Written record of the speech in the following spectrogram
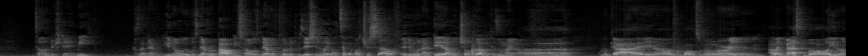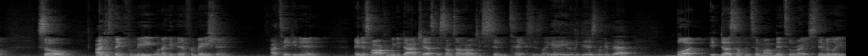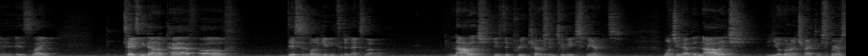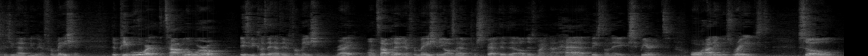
to understand me. Because I never, you know, it was never about me. So I was never put in a position like, oh, tell me about yourself. And then when I did, I would choke up because I'm like, uh, I'm a guy, you know, from Baltimore and I like basketball, you know. So I just think for me, when I get the information, I take it in. And it's hard for me to digest because sometimes I'll just send texts like, hey, look at this, look at that. But it does something to my mental, right? Stimulating it. It's like, takes me down a path of this is going to get me to the next level. Knowledge is the precursor to experience. Once you have the knowledge, you're going to attract experience because you have new information. The people who are at the top of the world is because they have information, right? On top of that information, they also have perspective that others might not have based on their experience or how they was raised. So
